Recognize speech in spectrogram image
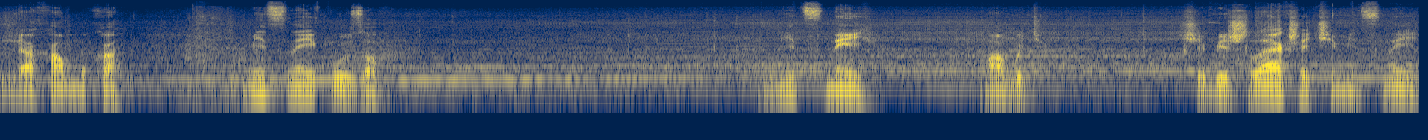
Бляха-муха. Міцний кузов. Міцний. Мабуть. Чи більш легший, чи міцний.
